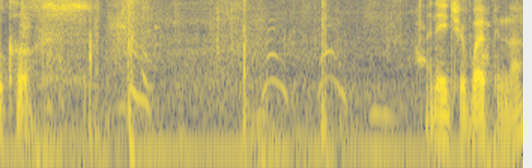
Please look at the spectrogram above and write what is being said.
So close. I need your weapon though.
